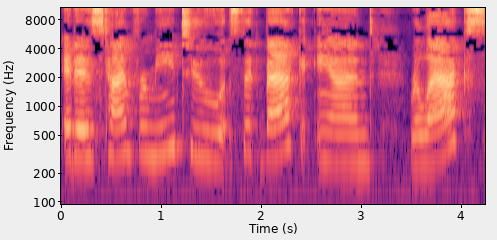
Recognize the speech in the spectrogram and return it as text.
it is time for me to sit back and relax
